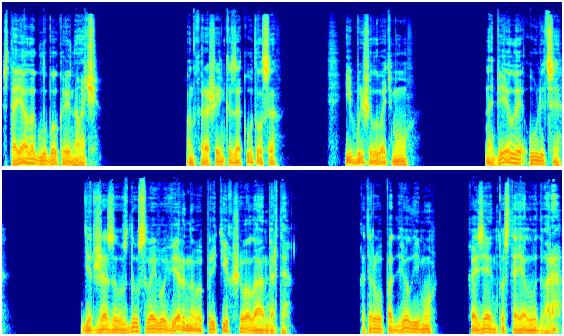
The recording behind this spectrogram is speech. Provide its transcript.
стояла глубокая ночь. Он хорошенько закутался и вышел во тьму, на белые улицы, держа за узду своего верного притихшего Ламберта, которого подвел ему хозяин постоялого двора.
